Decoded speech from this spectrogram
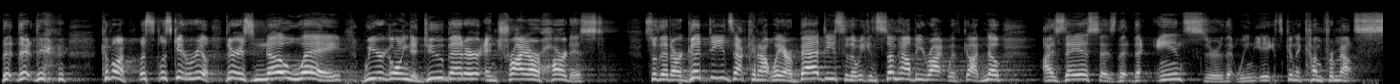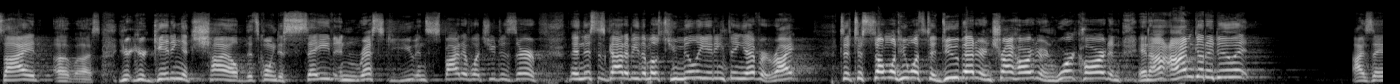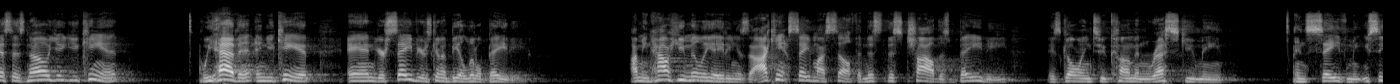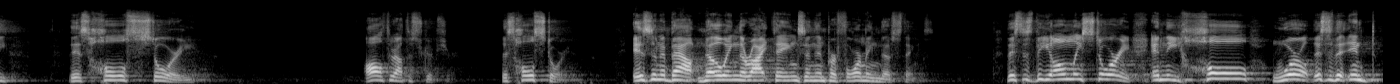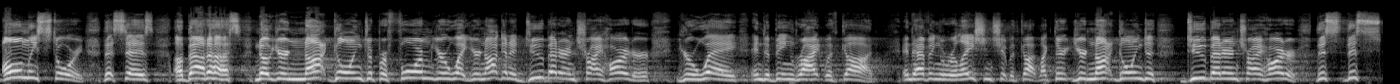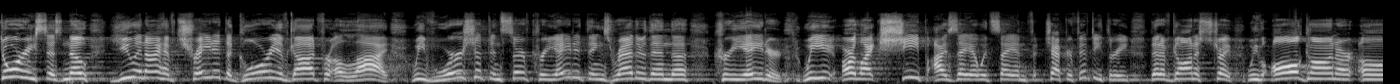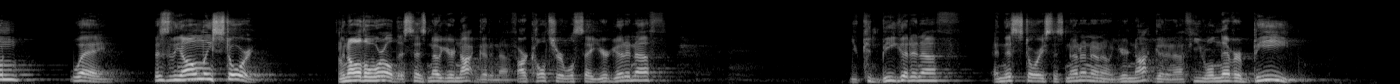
Come on, let's, let's get real. There is no way we are going to do better and try our hardest so that our good deeds can outweigh our bad deeds so that we can somehow be right with God. No, Isaiah says that the answer that we need, it's going to come from outside of us. You're, you're getting a child that's going to save and rescue you in spite of what you deserve. And this has got to be the most humiliating thing ever, right? To, to someone who wants to do better and try harder and work hard and, and I, I'm going to do it. Isaiah says, No, you, you can't. We haven't, and you can't. And your Savior is going to be a little baby. I mean, how humiliating is that? I can't save myself, and this, this child, this baby, is going to come and rescue me and save me. You see, this whole story, all throughout the scripture, this whole story isn't about knowing the right things and then performing those things. This is the only story in the whole world. This is the only story that says about us no, you're not going to perform your way. You're not going to do better and try harder your way into being right with God and having a relationship with God. Like you're not going to do better and try harder. This, this story says, no, you and I have traded the glory of God for a lie. We've worshiped and served created things rather than the creator. We are like sheep, Isaiah would say in chapter 53, that have gone astray. We've all gone our own way. This is the only story in all the world that says, no, you're not good enough. Our culture will say, you're good enough. You can be good enough. And this story says, no, no, no, no, you're not good enough. You will never be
